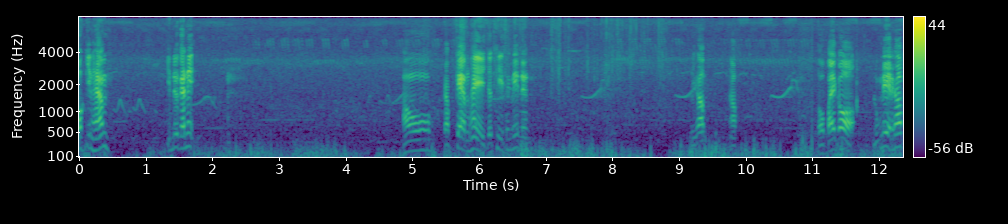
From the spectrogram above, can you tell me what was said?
อกินแฮมกินด้วยกันนี่ เอากับแก้มให้เจ้าที่สักนิดนึงนี่ครับเอาต่อไปก็ลุงเนตรครับ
